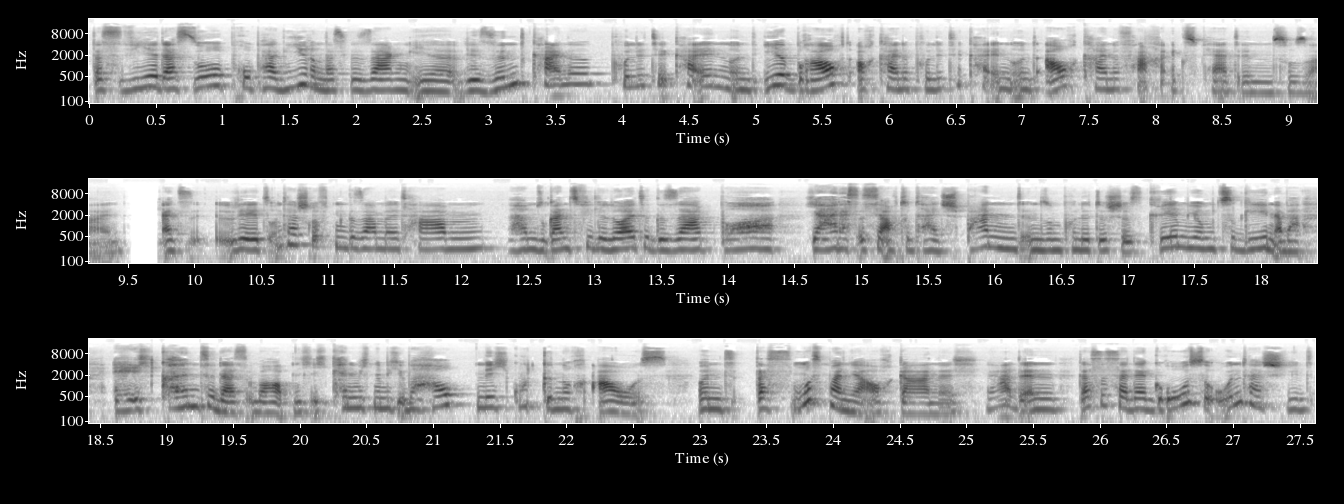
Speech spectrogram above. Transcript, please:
dass wir das so propagieren, dass wir sagen, ihr, wir sind keine PolitikerInnen und ihr braucht auch keine PolitikerInnen und auch keine FachexpertInnen zu sein. Als wir jetzt Unterschriften gesammelt haben, haben so ganz viele Leute gesagt, boah, ja, das ist ja auch total spannend, in so ein politisches Gremium zu gehen, aber ey, ich könnte das überhaupt nicht. Ich kenne mich nämlich überhaupt nicht gut genug aus. Und das muss man ja auch gar nicht, ja, denn das ist ja der große Unterschied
